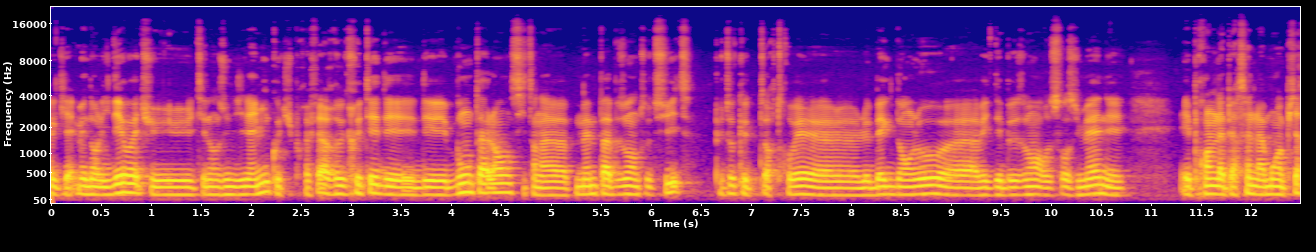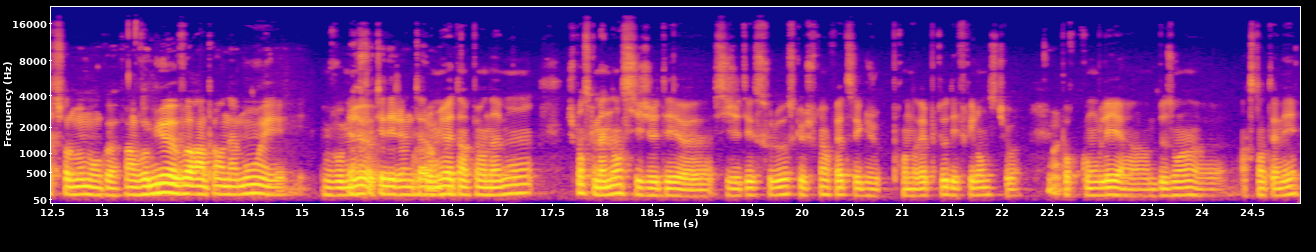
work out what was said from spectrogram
Ok, mais dans l'idée, ouais, tu es dans une dynamique où tu préfères recruter des, des bons talents si tu n'en as même pas besoin tout de suite, plutôt que de te retrouver euh, le bec dans l'eau euh, avec des besoins en ressources humaines et, et prendre la personne la moins pire sur le moment, quoi. Enfin, vaut mieux voir un peu en amont et, Vaut recruter des jeunes vaut talents. mieux être un peu en amont. Je pense que maintenant, si j'étais euh, si j'étais sous l'eau, ce que je ferais en fait, c'est que je prendrais plutôt des freelances, tu vois, Ouais. pour combler un besoin euh, instantané,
